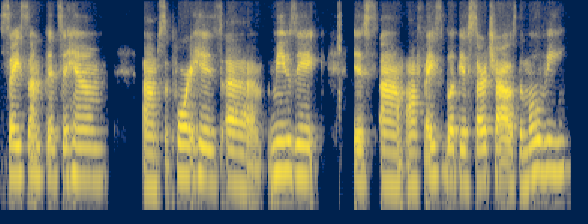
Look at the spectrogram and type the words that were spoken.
say something to him, um, support his uh, music, is um, on Facebook is Sir Charles the Movie.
